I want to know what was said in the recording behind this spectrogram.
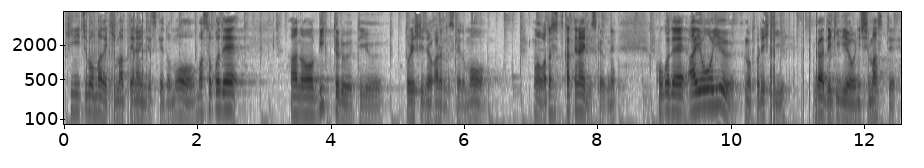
日にちもまだ決まってないんですけども、まあ、そこであのビットルっていう取引所があるんですけどもまあ、私使ってないですけどね、ここで IOU の取引ができるようにしますって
